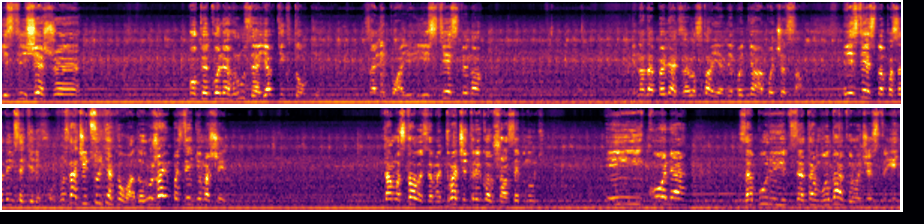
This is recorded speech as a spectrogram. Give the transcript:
І ще ж е, поки Коля грузить, я в Тіктокі заліпаю. І естественно, і треба пилять, заростає не по дням, а по часам. І естественно посадився телефон. Ну, значить, суть якова, догружаємо останню машину. Там осталося мать, два чи три ковша сипнуть. І Коля забурюється, там вода коротше, стоїть,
